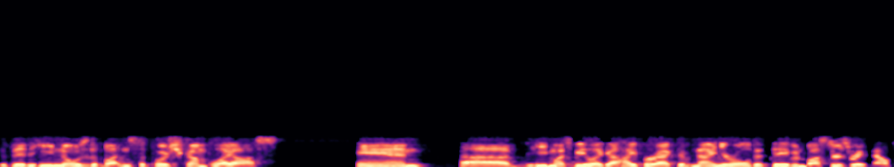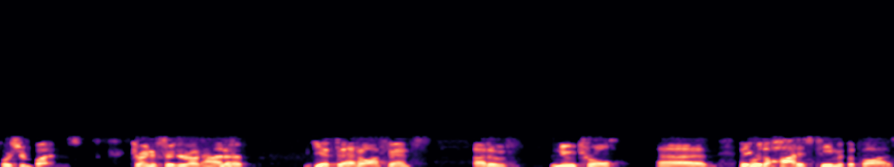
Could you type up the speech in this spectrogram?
that he knows the buttons to push come playoffs, and uh, he must be like a hyperactive nine year old at Dave and Buster's right now, pushing buttons, trying to figure out how to get that offense out of neutral. Uh, they were the hottest team at the pause.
